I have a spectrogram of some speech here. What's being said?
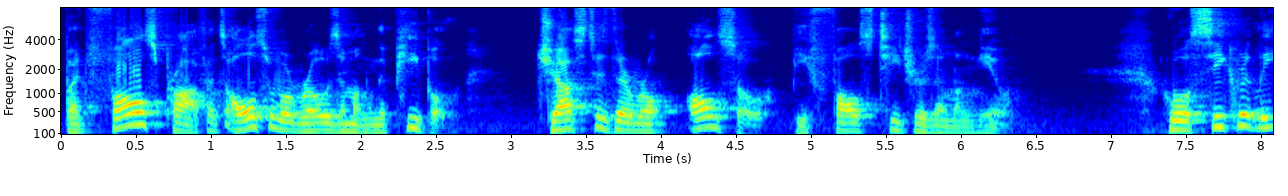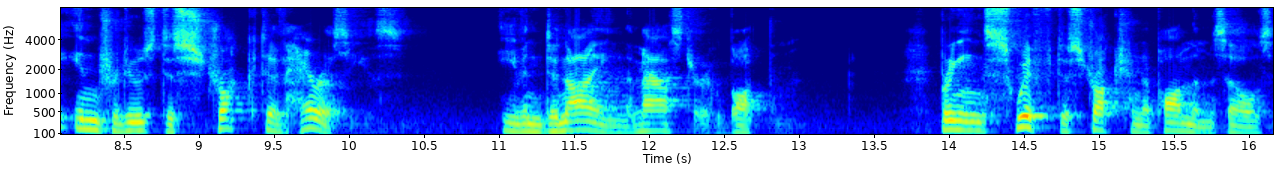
But false prophets also arose among the people, just as there will also be false teachers among you, who will secretly introduce destructive heresies, even denying the master who bought them. Bringing swift destruction upon themselves,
